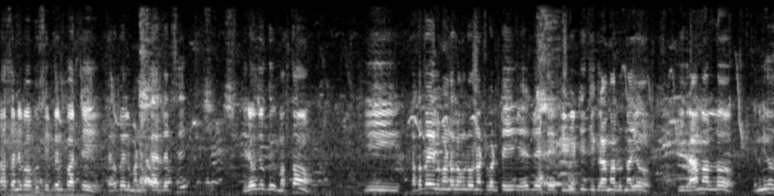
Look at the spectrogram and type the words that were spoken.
నా సన్నిబాబు సిపిఎం పార్టీ పెదబయలు మండల కార్యదర్శి. ఈరోజు మొత్తం ఈ పెదబయలు మండలంలో ఉన్నటువంటి ఏదైతే పీవీటీజీ గ్రామాలు ఉన్నాయో ఈ గ్రామాల్లో ఎనిమిదవ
